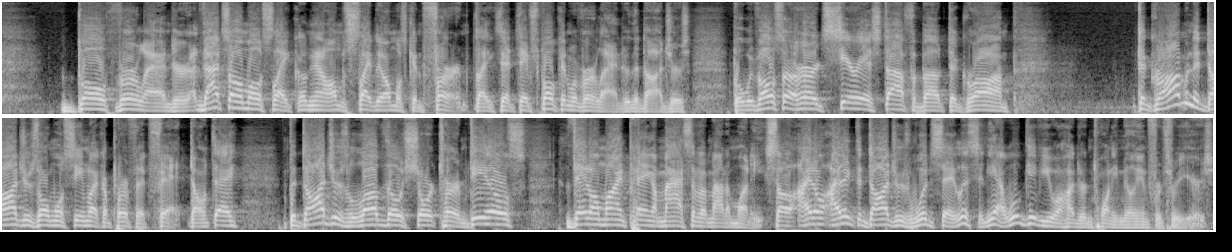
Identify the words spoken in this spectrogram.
both Verlander, that's almost like you know, almost slightly almost confirmed, like that they've spoken with Verlander, the Dodgers. But we've also heard serious stuff about Degrom. DeGrom and the Dodgers almost seem like a perfect fit, don't they? The Dodgers love those short-term deals. They don't mind paying a massive amount of money. So I don't I think the Dodgers would say, "Listen, yeah, we'll give you 120 million for 3 years."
